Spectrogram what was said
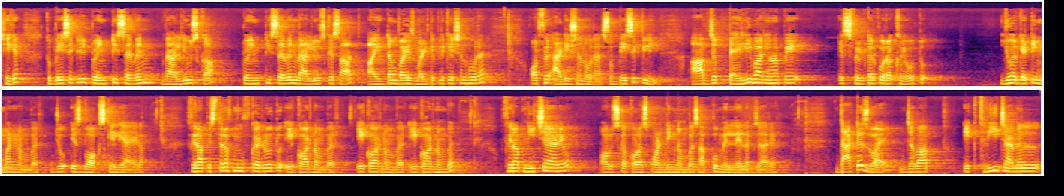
ठीक है? तो बेसिकली ट्वेंटी सेवन वैल्यूज़ का ट्वेंटी सेवन वैल्यूज़ के साथ आइटम वाइज मल्टीप्लीकेशन हो रहा है और फिर एडिशन हो रहा है। सो so बेसिकली आप जब पहली बार यहाँ पे इस फ़िल्टर को रख रहे हो तो you are getting one number जो इस बॉक्स के लिए आएगा। फिर आप इस तरफ़ मूव कर रहे हो तो एक और नंबर एक और नंबर एक और नंबर फिर आप नीचे आ रहे हो और उसका कॉरस्पॉन्डिंग नंबर्स आपको मिलने लग जा रहे हैं। दैट इज़ वाई जब आप एक थ्री चैनल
